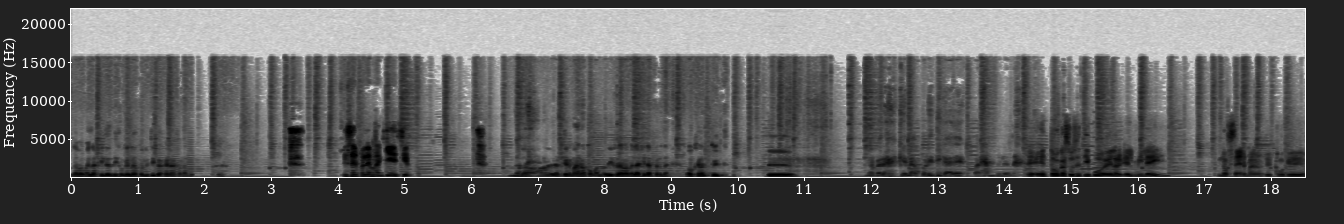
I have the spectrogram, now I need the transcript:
La Pamela Giles dijo que la política era farándula. Ese es el problema, que es cierto. No, es que hermano, como lo dijo la Pamela Giles, es verdad. Oscar el tweet. Eh, No, pero es que la política es parándula. En, en todo caso, ese tipo, el, el Milei, no sé, hermano, es como que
